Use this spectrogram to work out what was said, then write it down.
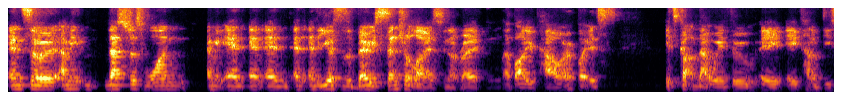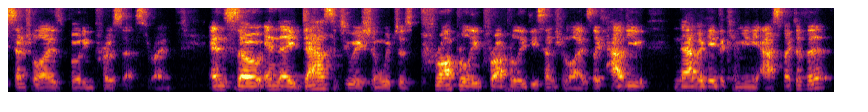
And so, I mean, that's just one. I mean, and and and and the U.S. is a very centralized, you know, right, a body of power, but it's it's gotten that way through a, a kind of decentralized voting process, right? And so, in a DAO situation, which is properly properly decentralized, like how do you navigate the community aspect of it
